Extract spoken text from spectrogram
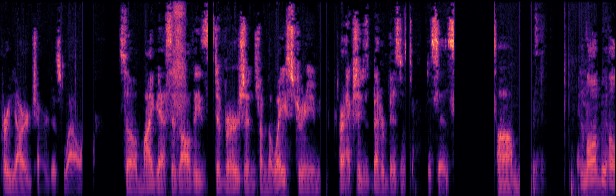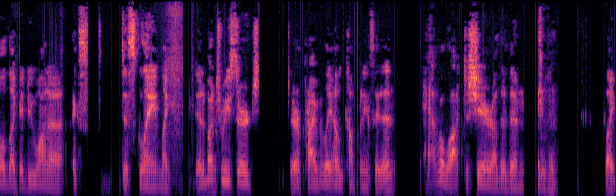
per yard charge as well. So my guess is all these diversions from the waste stream are actually just better business practices. Um, and lo and behold, like I do want to ex- disclaim, like did a bunch of research. They're privately held companies. They didn't have a lot to share other than, like,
